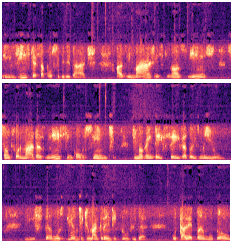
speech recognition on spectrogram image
Existe essa possibilidade. As imagens que nós vimos são formadas nesse inconsciente de 96 a 2001. E estamos diante de uma grande dúvida. O Talibã mudou?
